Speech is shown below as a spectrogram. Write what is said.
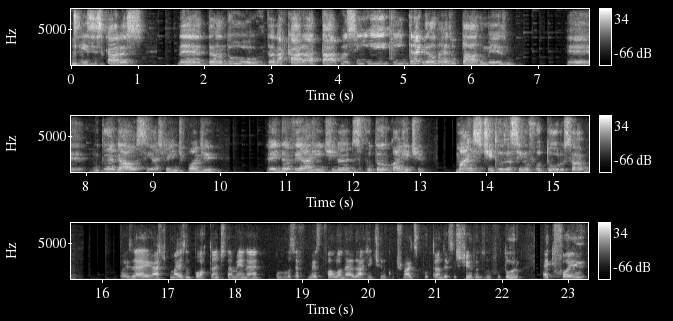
Sim, esses caras né, dando, dando a cara a tapa, assim, e, e entregando resultado mesmo. É muito legal, assim, acho que a gente pode ainda ver a Argentina disputando com a gente mais títulos, assim, no futuro, sabe? Pois é, eu acho que o mais importante também, né, como você mesmo falou, né, da Argentina continuar disputando esses títulos no futuro, é que foi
